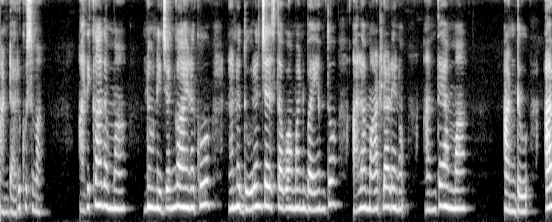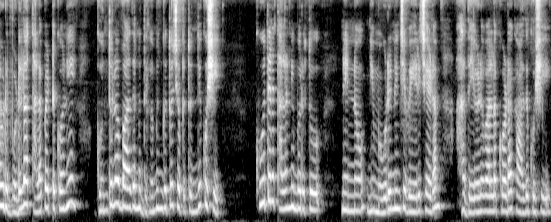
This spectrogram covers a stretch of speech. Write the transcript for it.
అంటారు కుసుమ. అది కాదమ్మా. నువ్వు నిజంగా ఆయనకు నన్ను దూరం చేస్తావేమని భయంతో అలా మాట్లాడాను. అంతే అమ్మా అంటూ ఆవిడ ఒడిలో తల పెట్టుకొని గొంతులో బాధను దిగమింగుతూ చెబుతుంది ఖుషి. కూతురి తల నిమురుతూ నిన్ను నీ మూడి నుంచి వేరు చేయడం ఆ దేవుడి వల్ల కూడా కాదు ఖుషి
